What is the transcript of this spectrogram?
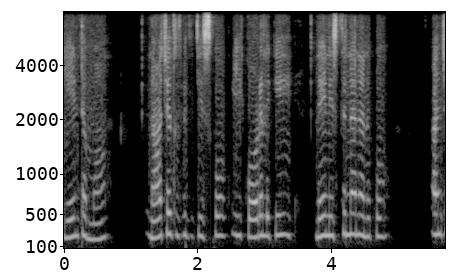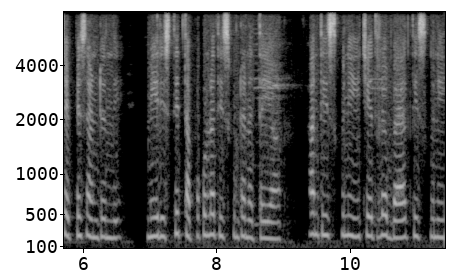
ఏంటమ్మా నా చేతుల మీద తీసుకో ఈ కోడలికి నేను ఇస్తున్నాను అనుకో అని చెప్పేసి అంటుంది. మీరిస్తే తప్పకుండా తీసుకుంటాను అత్తయ్య అని తీసుకుని చేతిలో బ్యాగ్ తీసుకుని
